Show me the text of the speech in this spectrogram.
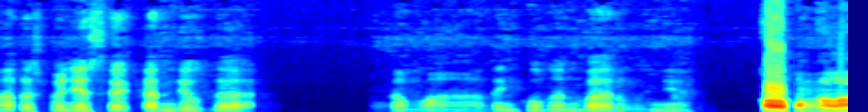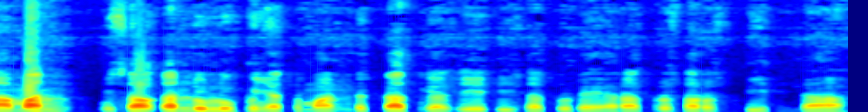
harus menyesuaikan juga sama lingkungan barunya Kalau pengalaman, misalkan dulu punya teman dekat gak sih di satu daerah, terus harus pindah,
